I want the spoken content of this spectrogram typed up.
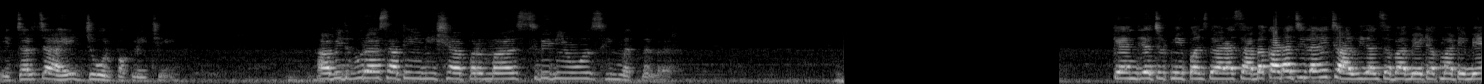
એ ચર્ચાએ જોર પકડી છે. આબિદપુરા સાથે નિશા પરમાર, શ્રી ન્યૂઝ હિંમતનગર. કેન્દ્રીય ચૂંટણી પંચ દ્વારા સાબરકાંઠા જિલ્લાની ચાર વિધાનસભા બેઠક માટે બે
